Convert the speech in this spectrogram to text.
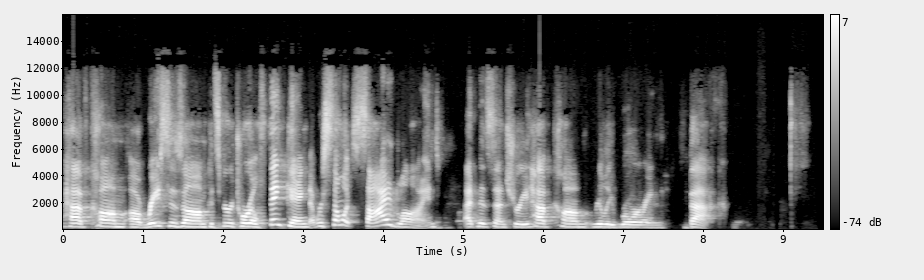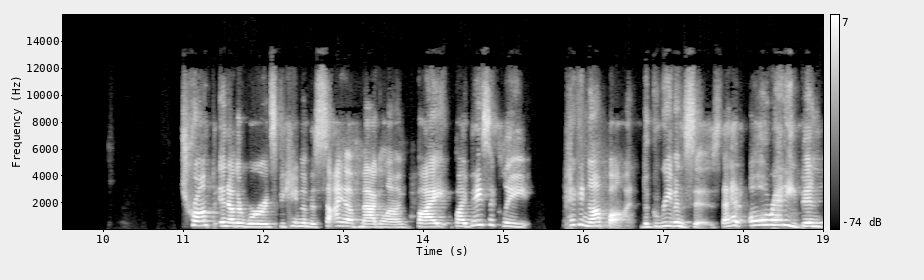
have come uh, racism, conspiratorial thinking that were somewhat sidelined at mid century have come really roaring back. Trump, in other words, became the messiah of Magellan by, by basically picking up on the grievances that had already been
